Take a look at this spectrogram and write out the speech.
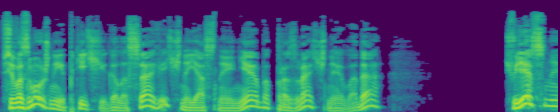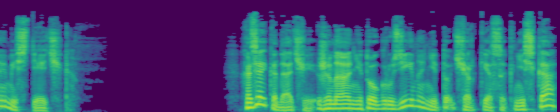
всевозможные птичьи голоса, вечно ясное небо, прозрачная вода. Чудесное местечко. Хозяйка дачи, жена не то грузина, не то черкеса-князька,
